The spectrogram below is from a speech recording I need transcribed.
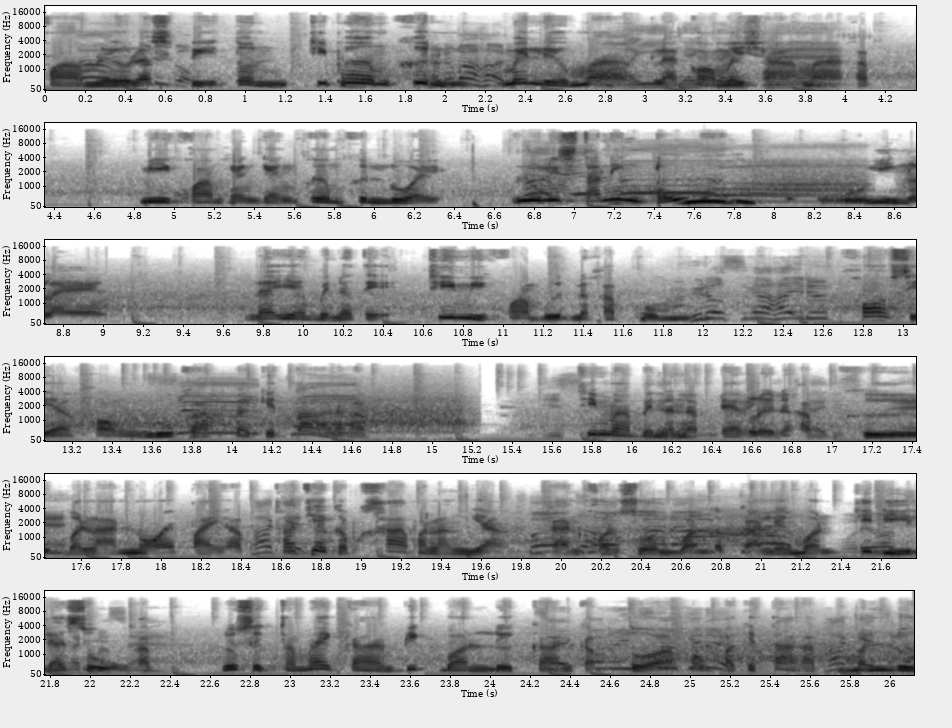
ความเร็วและสปีดต้นที่เพิ่มขึ้นไม่เร็วมากและก็ไม่ช้ามากครับ มีความแข็งแกร่งเพิ่มขึ้นด้วยลูกนี้สตันนิ่งตูมโอ้โหยิงแรง และยังเป็นนักเตะที่มีความอึดนะครับผม ข้อเสียของลูกัสปาเกตต้านะครับ ที่มาเป็นอันดับแรกเลยนะครับ คือบาลานซ์น้อยไปครับ ถ้าเทียบกับค่าพลังอย่างการคอนโซลบอลกับการเลี้ยงบอลที่ดีและสูงครับ รู้สึกทำให้การพลิกบอลหรือการกลับตัวของปาเกต้าครับ มันดู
